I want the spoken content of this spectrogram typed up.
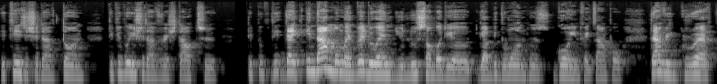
the things you should have done, the people you should have reached out to. The, the like in that moment, maybe when you lose somebody or you are the one who's going, for example, that regret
